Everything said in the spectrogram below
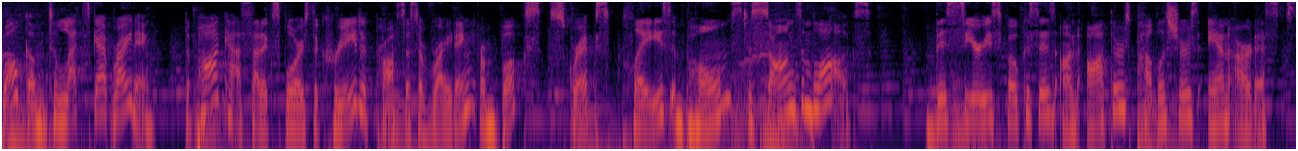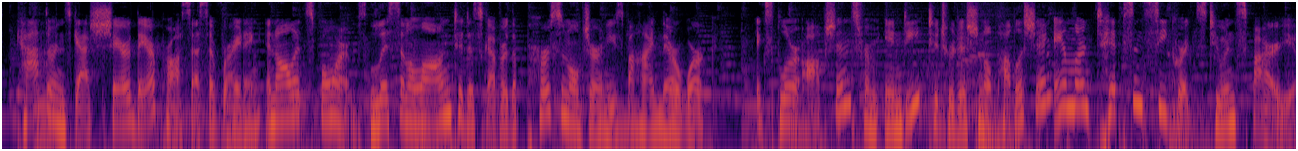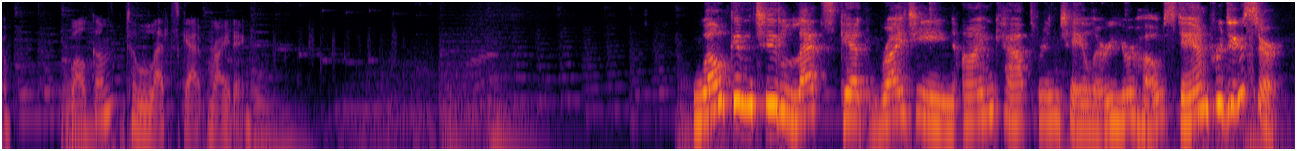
Welcome to Let's Get Writing, the podcast that explores the creative process of writing from books, scripts, plays, and poems to songs and blogs. This series focuses on authors, publishers, and artists. Catherine's guests share their process of writing in all its forms. Listen along to discover the personal journeys behind their work. Explore options from indie to traditional publishing and learn tips and secrets to inspire you. Welcome to Let's Get Writing. Welcome to Let's Get Writing. I'm Catherine Taylor, your host and producer.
